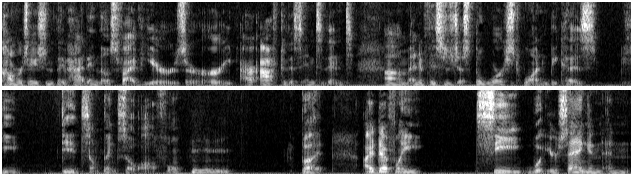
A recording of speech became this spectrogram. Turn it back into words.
conversations they've had in those five years or, or, or after this incident, um, and if this is just the worst one because he did something so awful. Mhm. But I definitely see what you're saying, and, and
